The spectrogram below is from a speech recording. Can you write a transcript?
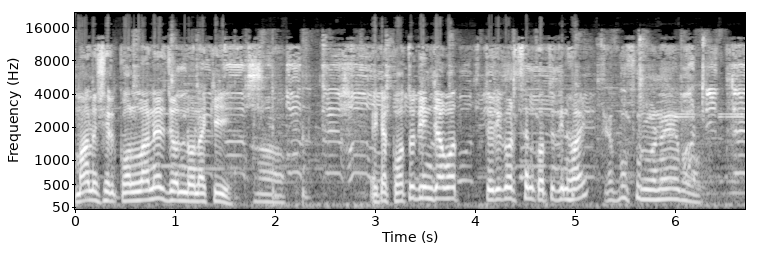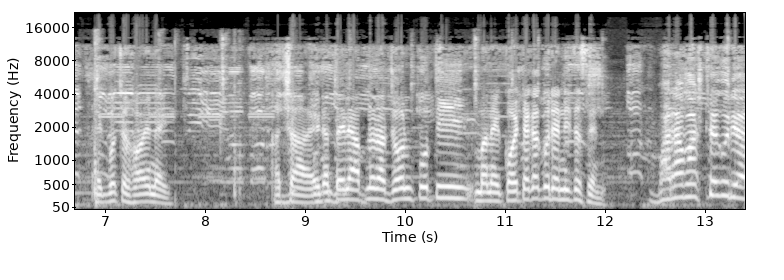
মানুষের কল্যাণের জন্য নাকি? হ্যাঁ। এটা কতদিন যাবত তৈরি করছেন? কতদিন হয়? এক বছর মানে এক বছর। হয় নাই। আচ্ছা এটা তাইলে আপনারা জনপ্রতি মানে কয় টাকা করে নিতেছেন? ভাড়া মাসটা করিয়া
